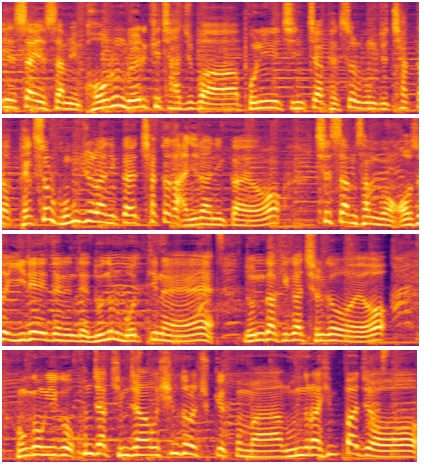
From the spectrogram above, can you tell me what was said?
1413님 거울은 왜 이렇게 자주 봐? 본인이 진짜 백설공주 착각. 백설공주라니까요. 착각 아니라니까요. 7330 어서 일해야 되는데 눈을 못 띄네. 눈과 귀가 즐거워요. 0029 혼자 김장하고 힘들어 죽겠구만. 웃느라 힘 빠져.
